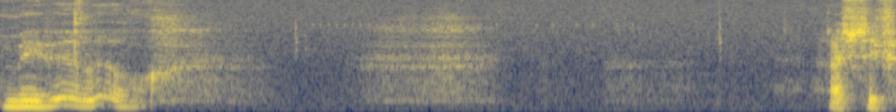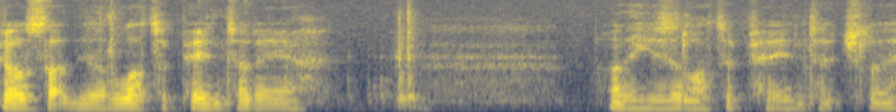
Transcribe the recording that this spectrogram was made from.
Move it a little. Actually feels like there's a lot of paint on here. I think there's a lot of paint actually.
